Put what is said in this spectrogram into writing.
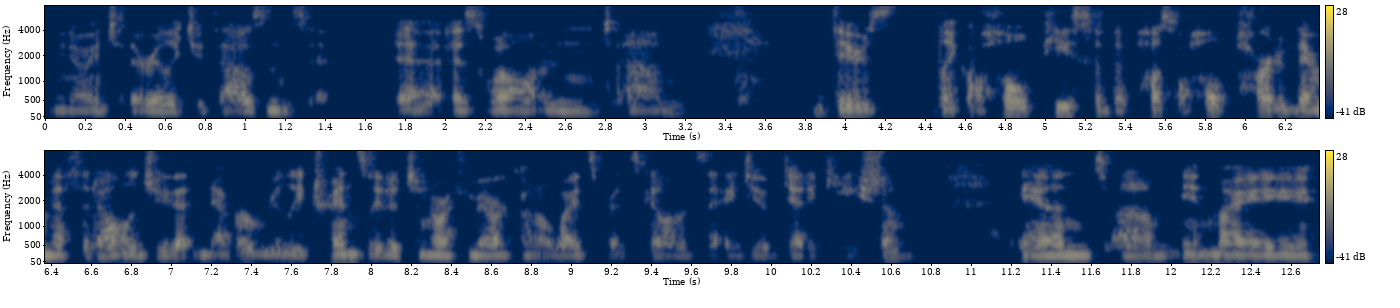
you know, into the early 2000s uh, as well. And um, there's like a whole piece of the puzzle, a whole part of their methodology that never really translated to North America on a widespread scale, and it's the idea of dedication. And um, in my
